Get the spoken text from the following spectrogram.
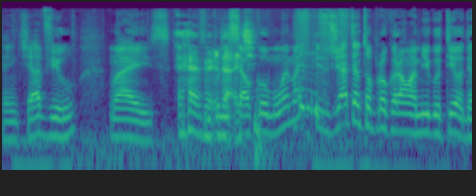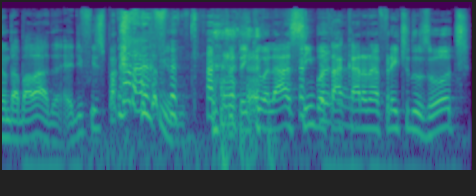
Que a gente já viu. Mas. É um policial comum é mais difícil. Já tentou procurar um amigo teu dentro da balada? É difícil pra caraca, amigo. Você tem que olhar assim, botar a cara na frente dos outros,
